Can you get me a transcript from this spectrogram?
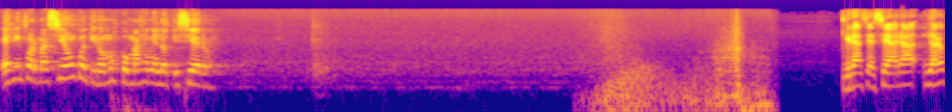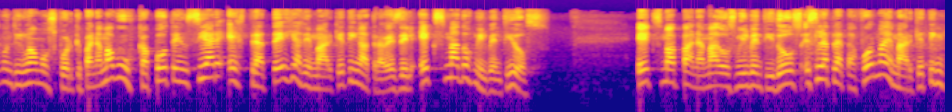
Es la información, continuamos con más en el noticiero. Gracias, Ciara. Y ahora continuamos porque Panamá busca potenciar estrategias de marketing a través del EXMA 2022. EXMA Panamá 2022 es la plataforma de marketing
